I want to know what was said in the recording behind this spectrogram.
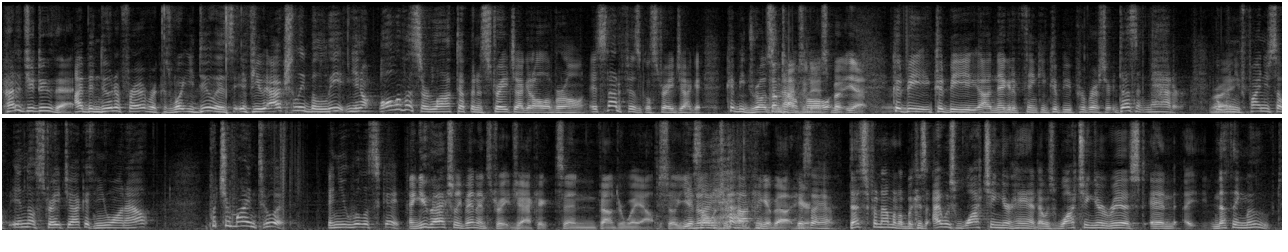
How did you do that? I've been doing it forever because what you do is if you actually believe, you know, all of us are locked up in a straitjacket all of our own. It's not a physical straitjacket. It could be drugs Sometimes it and is, alcohol. but yeah. Could be could be uh, negative thinking. Could be peer pressure. It doesn't matter. But Right. when you find yourself in those straitjackets and you want out, put your mind to it, and you will escape. and you've actually been in straitjackets and found your way out. So you Yes, know I what you're have. talking about here. Yes, I have. That's phenomenal because I was watching your hand, I was watching your wrist, and uh, nothing moved.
